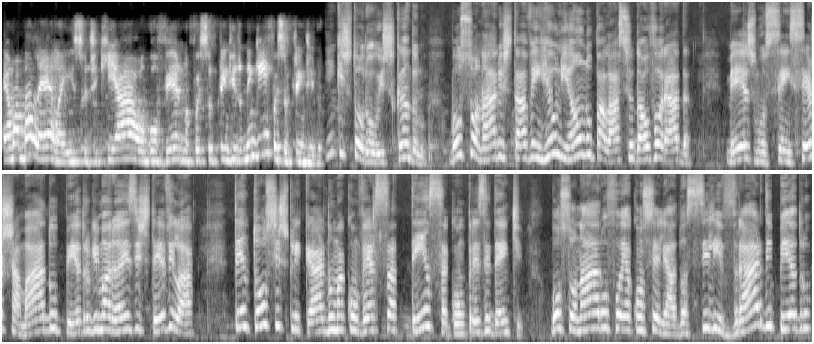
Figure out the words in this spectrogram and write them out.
É uma balela isso de que ah, o governo foi surpreendido. Ninguém foi surpreendido. Em que estourou o escândalo, Bolsonaro estava em reunião no Palácio da Alvorada. Mesmo sem ser chamado, Pedro Guimarães esteve lá. Tentou se explicar numa conversa tensa com o presidente. Bolsonaro foi aconselhado a se livrar de Pedro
